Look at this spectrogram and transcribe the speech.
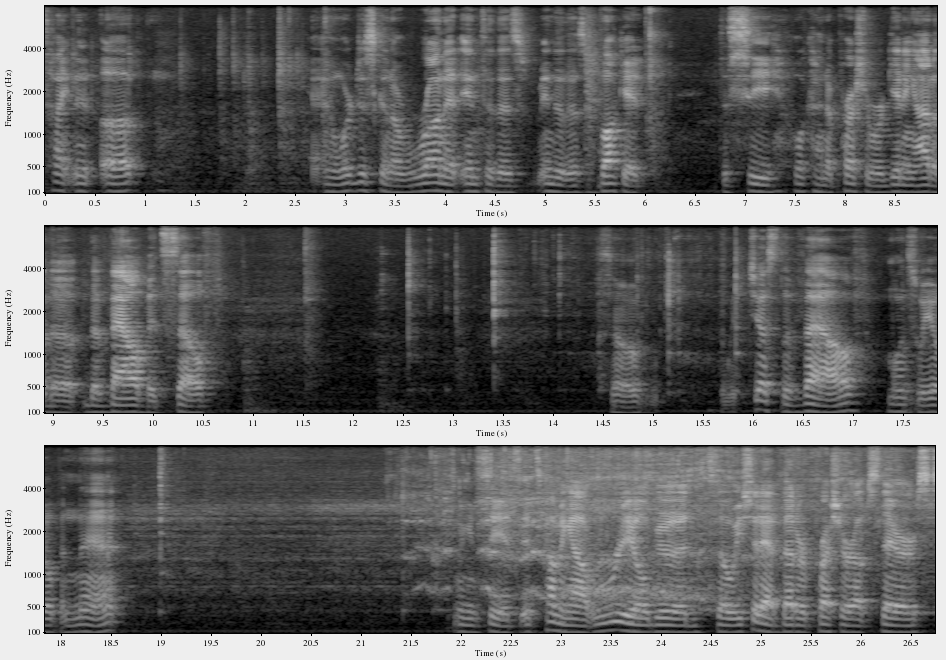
tighten it up. And we're just gonna run it into this into this bucket to see what kind of pressure we're getting out of the, the valve itself. So with just the valve, once we open that, we can see it's, it's coming out real good. So we should have better pressure upstairs.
